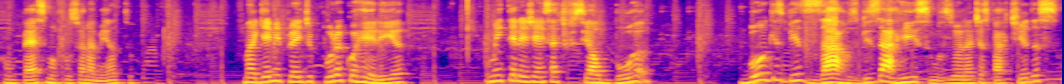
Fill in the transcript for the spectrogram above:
com péssimo funcionamento. Uma gameplay de pura correria, uma inteligência artificial burra, bugs bizarros, bizarríssimos durante as partidas,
